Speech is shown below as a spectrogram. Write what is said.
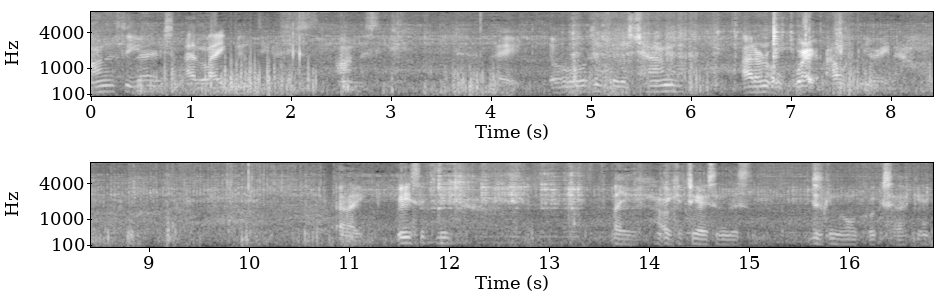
honestly, guys, I like you guys. Honestly, like, if it wasn't for this channel. I don't know where I would be right now. And I basically, like, I'll get you guys in this. Just give me one quick second.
